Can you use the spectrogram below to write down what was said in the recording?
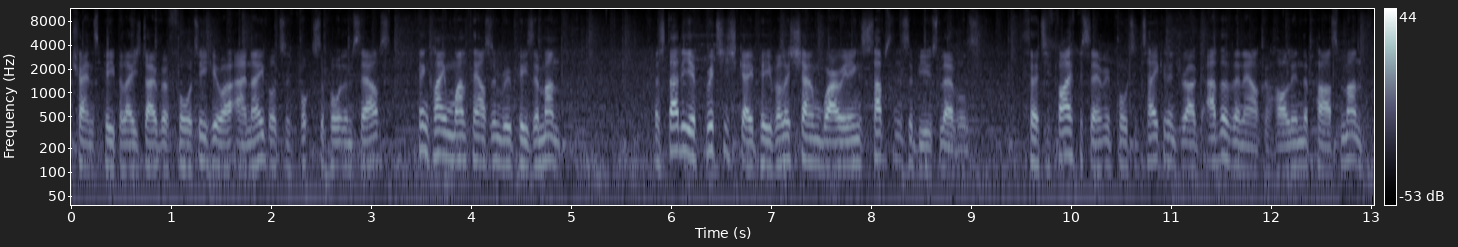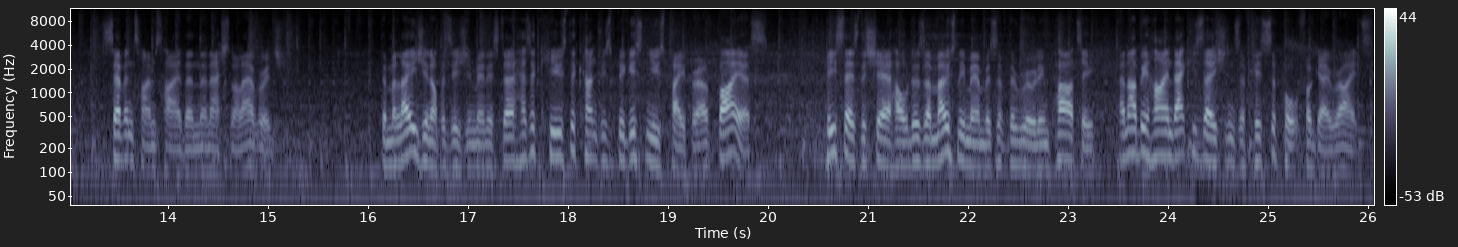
Trans people aged over 40 who are unable to support themselves can claim 1,000 rupees a month. A study of British gay people has shown worrying substance abuse levels. 35% reported taking a drug other than alcohol in the past month, seven times higher than the national average. The Malaysian opposition minister has accused the country's biggest newspaper of bias. He says the shareholders are mostly members of the ruling party and are behind accusations of his support for gay rights.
